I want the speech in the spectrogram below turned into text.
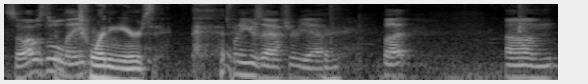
So I was a little late. 20 years. 20 years after, yeah. But um,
